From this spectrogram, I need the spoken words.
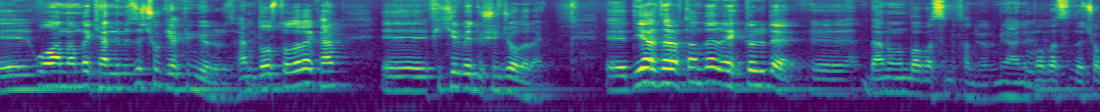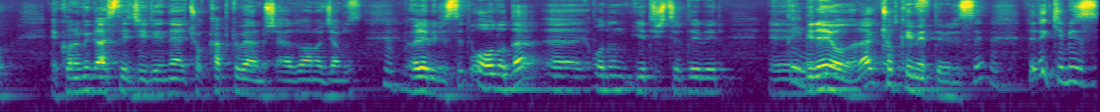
E, o anlamda kendimizi çok yakın görüyoruz. Hem dost olarak hem e, fikir ve düşünce olarak. E, diğer taraftan da rektörü de e, ben onun babasını tanıyorum. Yani babası da çok ekonomi gazeteciliğine çok katkı vermiş Erdoğan hocamız. Öyle birisi. Oğlu da e, onun yetiştirdiği bir e, Kıymetli birey bir olarak çok kıymetli birisi. Dedik ki biz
